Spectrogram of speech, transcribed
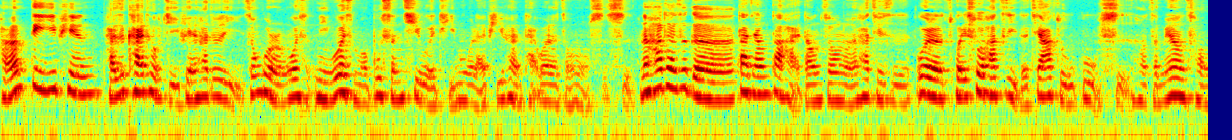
好像第一篇还是开头几篇，他就是以中国人为什你为什么不生气为题目来批判台湾的种种时事。那他在这个大江大海当中呢，他其实为了回溯他自己的家族故事，哈，怎么样从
